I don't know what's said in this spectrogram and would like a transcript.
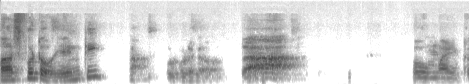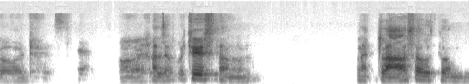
పాస్ ఫోటో ఏంటి? ఓ మై గాడ్ హలో చేస్తాను. నా క్లాస్ అవుతుంది.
